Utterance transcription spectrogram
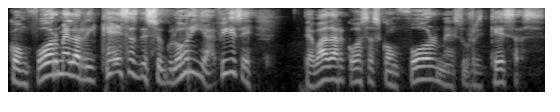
conforme a las riquezas de su gloria. Fíjese, te va a dar cosas conforme a sus riquezas.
